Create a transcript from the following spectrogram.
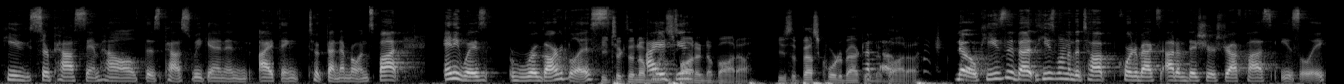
he surpassed Sam Howell this past weekend, and I think took that number one spot. Anyways, regardless, He took the number I one do- spot in Nevada. He's the best quarterback in Nevada. No, he's the best. He's one of the top quarterbacks out of this year's draft class easily.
